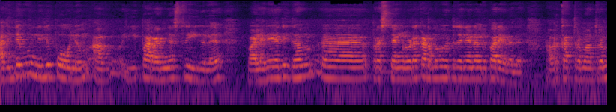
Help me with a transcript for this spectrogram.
അതിന്റെ മുന്നിൽ പോലും ഈ പറഞ്ഞ സ്ത്രീകൾ വളരെയധികം പ്രശ്നങ്ങളുടെ കടന്നു പോയിട്ട് തന്നെയാണ് അവർ പറയുന്നത് അവർക്ക് അത്രമാത്രം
